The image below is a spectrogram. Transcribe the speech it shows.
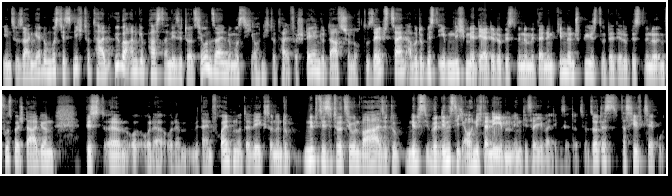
ihnen zu sagen, ja, du musst jetzt nicht total überangepasst an die Situation sein, du musst dich auch nicht total verstellen, du darfst schon noch du selbst sein, aber du bist eben nicht mehr der, der du bist, wenn du mit deinen Kindern spielst oder der du bist, wenn du im Fußballstadion bist ähm, oder, oder mit deinen Freunden unterwegs, sondern du nimmst die Situation wahr, also du nimmst, übernimmst dich auch nicht nicht daneben in dieser jeweiligen Situation. So, das, das hilft sehr gut.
